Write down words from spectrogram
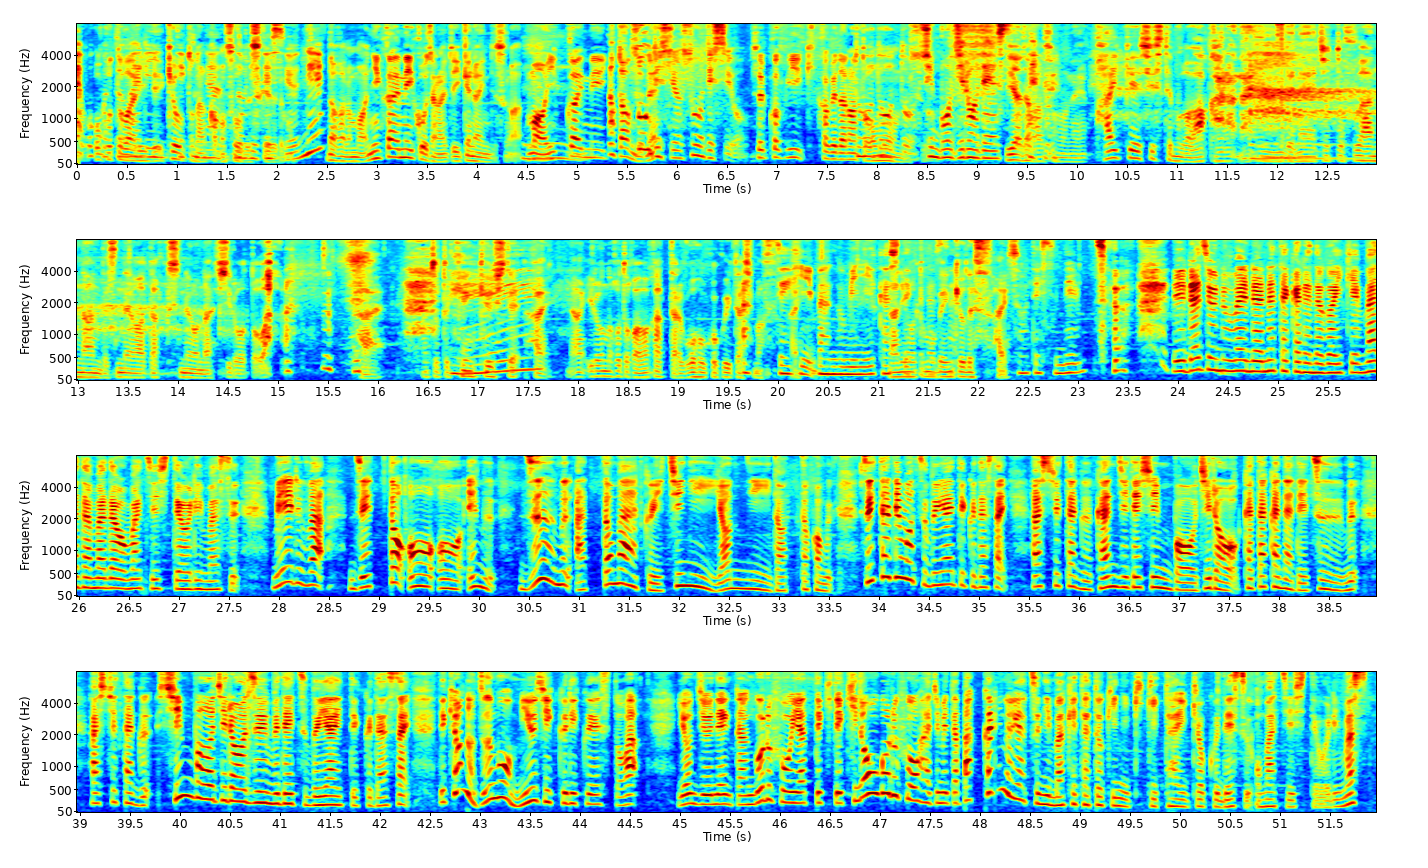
お断りで、京都なんかもそうですけれども、だからまあ2回目以降じゃないといけないんですが、まあ1回目行ったんでそうで、すよそうですよせっかくいいきっかけだなと思うんですよ。と辛坊治郎ですいやだからそのね 会計システムがわからないんでねちょっと不安なんですね私のような素人は。はい。ちょっと研究して、はいないろんなことが分かったらご報告いたします。ぜはいひ番組に行かせてください。何事も勉強ですはいそうですね。えーラジオの前のあなたからのご意見まだまだお待ちしております。メールは z o o m zoom アットマーク一二四二ドットコム。ツイッターでもつぶやいてください。ハッシュタグ漢字で辛坊治郎、カタカナでズーム、ハッシュタグ辛坊治郎ズームでつぶやいてください。で今日のズームオンミュージックリクエストは40年間ゴルフをやってきて昨日ゴルフを始めたばっかりのやつに負けた時に聴きたい曲です。お待ちしております。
